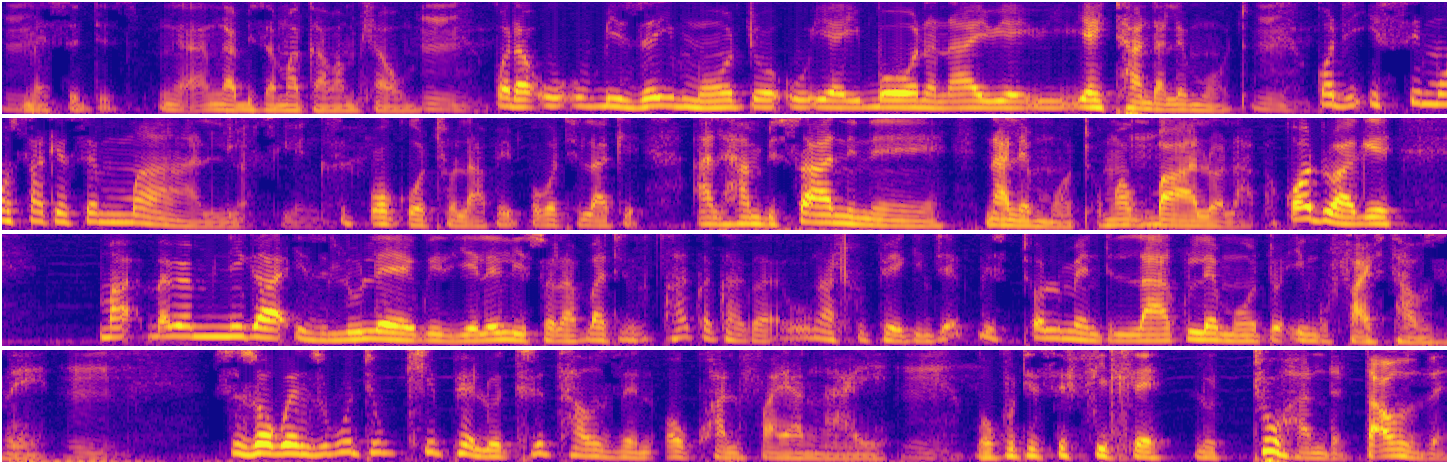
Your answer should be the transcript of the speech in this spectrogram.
Mercedes nga- ngabiza amagama mhlawumbe. Kodwa u- ubize imoto uyayibona nayo uyayi- uyayithanda le moto. Kodwa isimo sakhe semali Asilingani. sipokotho lapha ipokotho lakhe alihambisani ne nale moto uma kubalwa lapha. Kodwa ke ma- babemnika iziluleko iziyeleliso lapha bathi cha cha cha cha, ungahlupheki nje installment la kule moto ingu 5000 sizokwenza ukuthi ukhiphe lo 3000 oqualifya ngaye ngokuthi sifihle lo 200000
